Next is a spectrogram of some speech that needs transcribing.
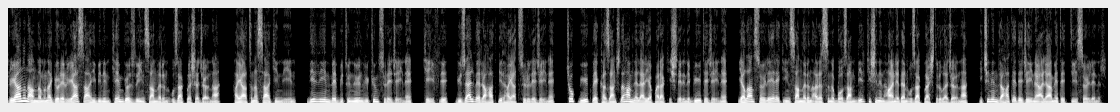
Rüyanın anlamına göre rüya sahibinin kem gözlü insanların uzaklaşacağına, hayatına sakinliğin, dirliğin ve bütünlüğün hüküm süreceğine, keyifli, güzel ve rahat bir hayat sürüleceğine, çok büyük ve kazançlı hamleler yaparak işlerini büyüteceğine, yalan söyleyerek insanların arasını bozan bir kişinin haneden uzaklaştırılacağına, içinin rahat edeceğine alamet ettiği söylenir.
